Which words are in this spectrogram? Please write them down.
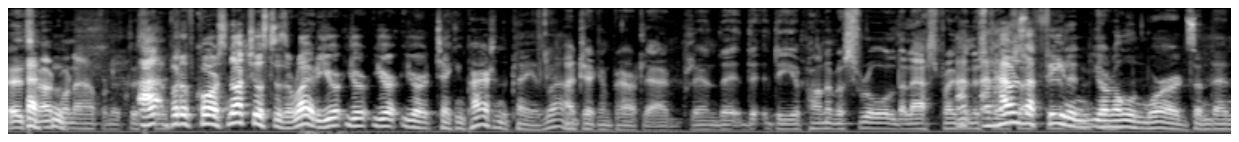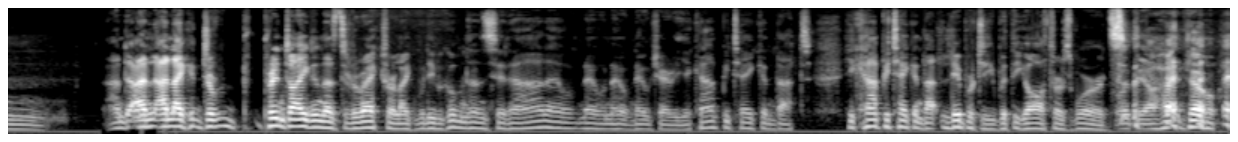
It's not going to happen at this Uh, stage. but of course, not just as a writer, you're, you're, you're, you're taking part in the play as well. I'm taking part. I'm playing the, the, the eponymous role, the last Prime and, Minister. and how does that feel in your own words and then and and, and like Print Eigen as the director like would he be coming down and saying ah no no no no Jerry you can't be taking that you can't be taking that liberty with the author's words With the- I know.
